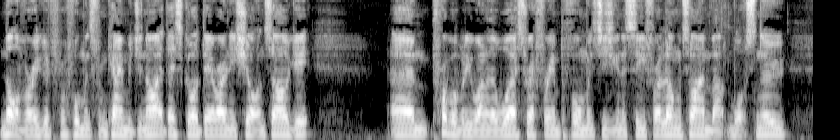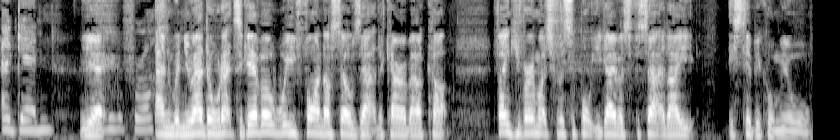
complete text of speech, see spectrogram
Not a very good performance from Cambridge United. They scored their only shot on target. Um, probably one of the worst refereeing performances you're going to see for a long time. But what's new? Again Yeah. for us. And when you add all that together, we find ourselves out of the Carabao Cup. Thank you very much for the support you gave us for Saturday. It's typical Millwall.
